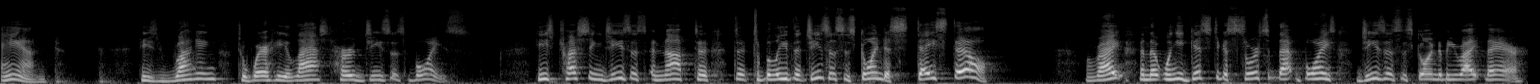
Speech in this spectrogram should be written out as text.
And he's running to where he last heard Jesus' voice. He's trusting Jesus enough to, to, to believe that Jesus is going to stay still right? And that when he gets to the source of that voice, Jesus is going to be right there.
